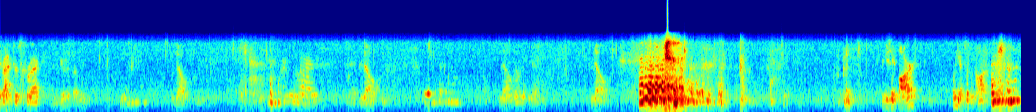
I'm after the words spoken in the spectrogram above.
Retractor's correct. No. No. No, we don't have to go. No. Did you say R? Oh, yes, there's an R.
